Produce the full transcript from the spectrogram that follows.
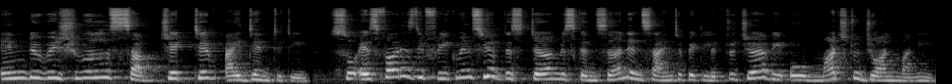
individual subjective identity. So as far as the frequency of this term is concerned in scientific literature, we owe much to John Money.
